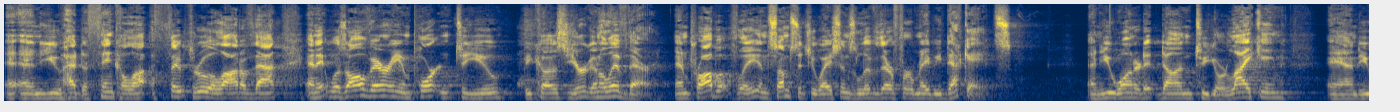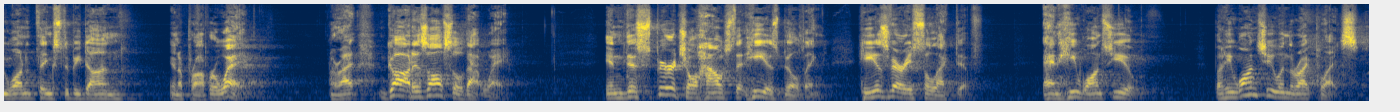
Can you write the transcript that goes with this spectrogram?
and you had to think a lot th- through a lot of that. And it was all very important to you because you're going to live there, and probably in some situations live there for maybe decades and you wanted it done to your liking, and you wanted things to be done in a proper way. All right? God is also that way. In this spiritual house that He is building, He is very selective, and He wants you, but He wants you in the right place.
